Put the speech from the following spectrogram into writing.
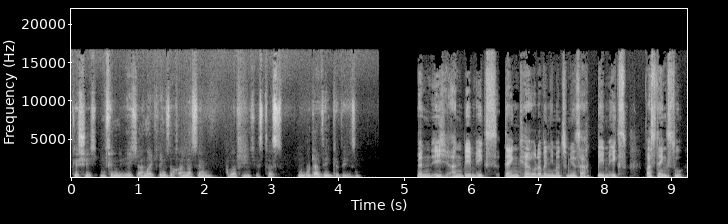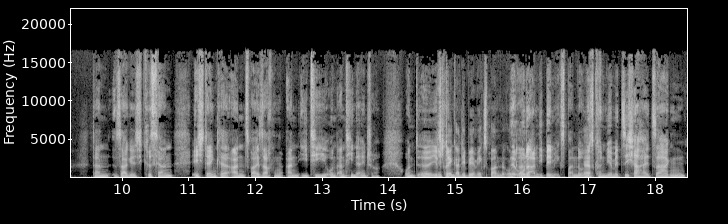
Geschichten, finde ich. Andere kriegen es auch anders hin, aber für mich ist das ein guter Weg gewesen. Wenn ich an BMX denke oder wenn jemand zu mir sagt, BMX, was denkst du? Dann sage ich Christian, ich denke an zwei Sachen, an E.T. und an Teenager. Und äh, jetzt ich denke an die BMX-Bande. Oder an, die BMX-Bande. Und ja. jetzt können wir mit Sicherheit sagen,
